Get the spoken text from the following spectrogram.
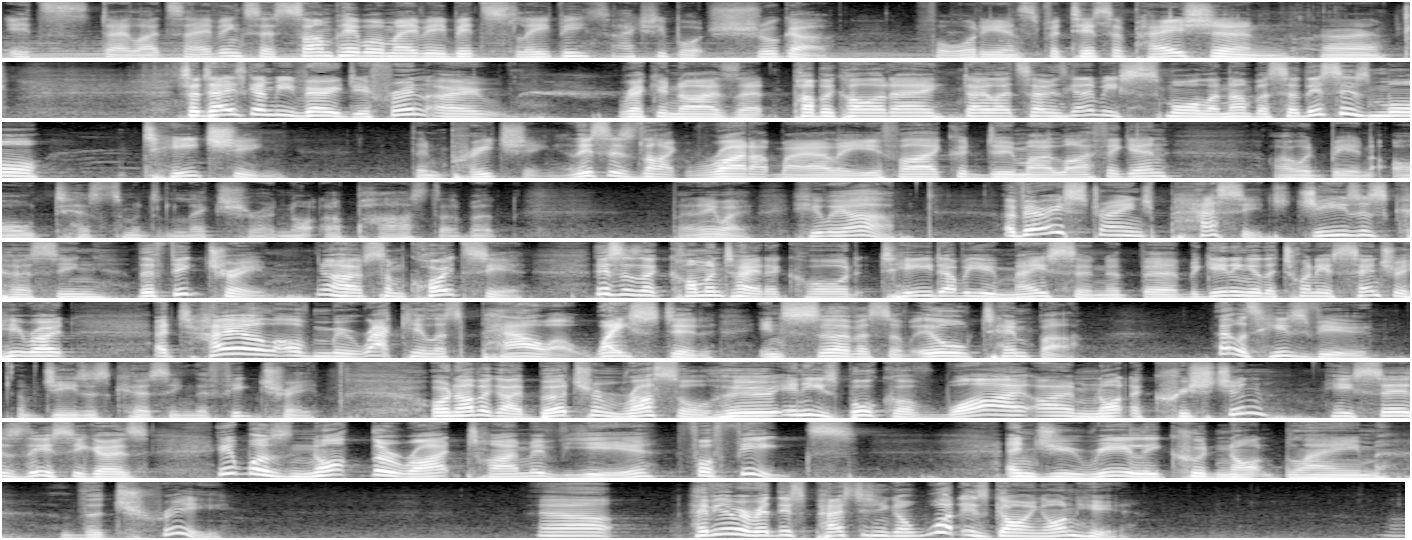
it's daylight saving, so some people may be a bit sleepy. So I actually bought sugar for audience participation. Uh, so today's going to be very different. I recognize that public holiday, daylight saving is going to be smaller number. So this is more teaching than preaching. And this is like right up my alley. If I could do my life again, I would be an Old Testament lecturer, not a pastor. But, but anyway, here we are. A very strange passage, Jesus cursing the fig tree. I have some quotes here. This is a commentator called T.W. Manson at the beginning of the 20th century. He wrote, A tale of miraculous power wasted in service of ill temper. That was his view of Jesus cursing the fig tree. Or another guy, Bertrand Russell, who in his book of Why I'm Not a Christian, he says this he goes, It was not the right time of year for figs and you really could not blame the tree. Now, have you ever read this passage and you go, what is going on here?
